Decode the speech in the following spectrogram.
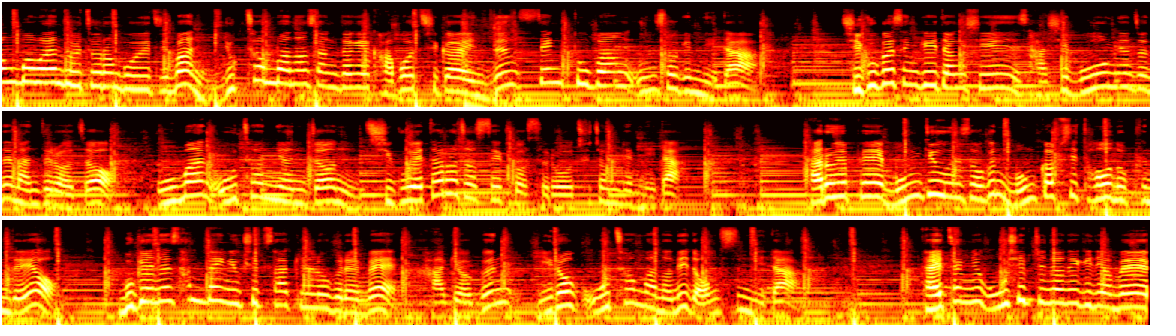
평범한 돌처럼 보이지만 6천만 원 상당의 값어치가 있는 생또방 운석입니다. 지구가 생길 당시인 45억 년 전에 만들어져 5만 5천 년 전 지구에 떨어졌을 것으로 추정됩니다. 바로 옆에 몽듀 운석은 몸값이 더 높은데요. 무게는 364kg에 가격은 1억 5천만 원이 넘습니다. 달 착륙 50주년을 기념해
